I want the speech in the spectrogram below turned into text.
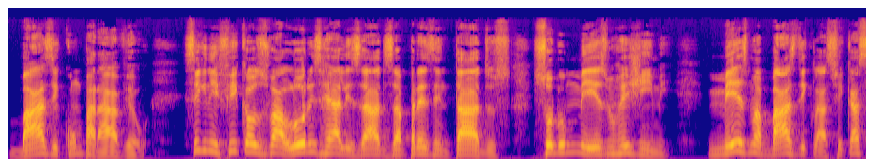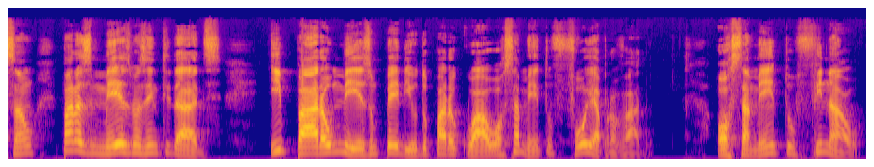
Base comparável significa os valores realizados apresentados sob o mesmo regime, mesma base de classificação para as mesmas entidades e para o mesmo período para o qual o orçamento foi aprovado. Orçamento final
